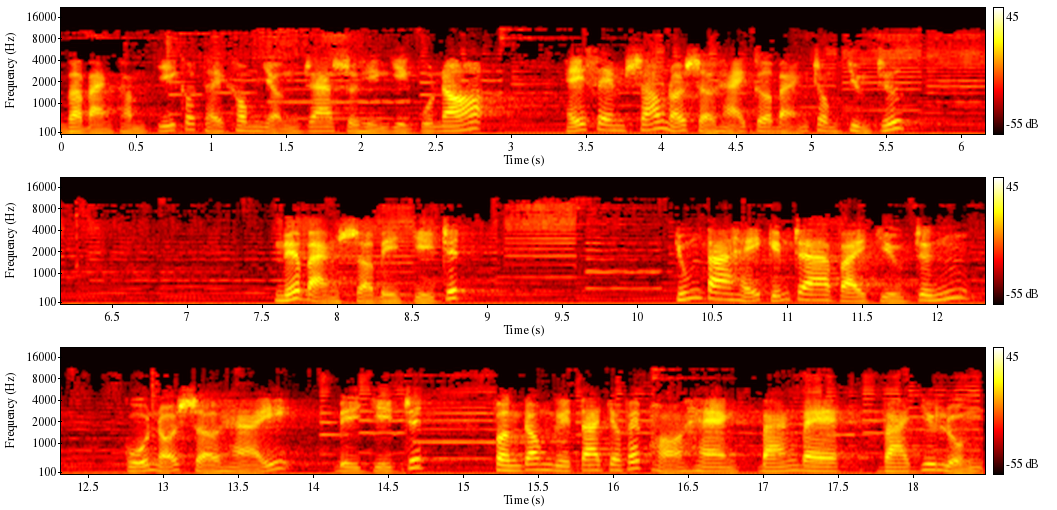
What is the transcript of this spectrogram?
và bạn thậm chí có thể không nhận ra sự hiện diện của nó. Hãy xem 6 nỗi sợ hãi cơ bản trong chương trước. Nếu bạn sợ bị chỉ trích, chúng ta hãy kiểm tra vài triệu chứng của nỗi sợ hãi bị chỉ trích. Phần đông người ta cho phép họ hàng, bạn bè và dư luận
